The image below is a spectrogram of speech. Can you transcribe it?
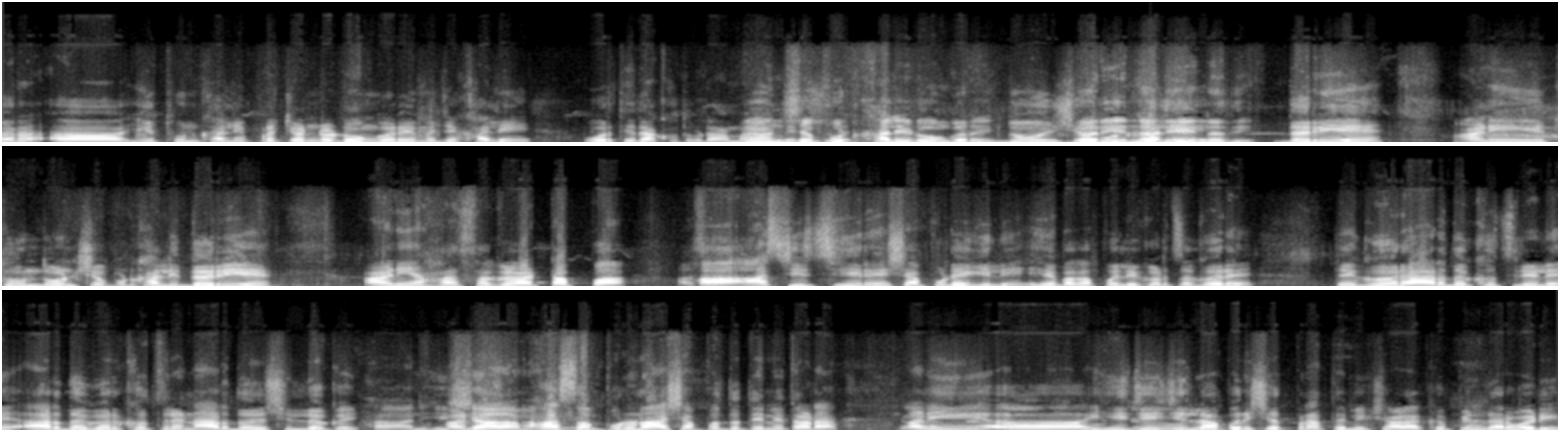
तर अं, इथून खाली प्रचंड डोंगर आहे म्हणजे खाली वरती दाखव थोडा. आम्हाला दोनशे आम्ही फूट खाली डोंगर आहे. दोनशे दरी फूट नदी खाली आहे नदी. दरी आहे आणि इथून दोनशे फूट खाली दरी आहे आणि हा सगळा टप्पा हा अशीच ही रेषा पुढे गेली. हे बघा पलीकडचं घर आहे. ते घर अर्ध खचलेलं आहे. अर्ध घर खचले आणि अर्ध शिल्लक आहे. हा आणि ही आणि शाळा हा मागे. संपूर्ण अशा पद्धतीने तडा. आणि अं, ही जी जिल्हा परिषद प्राथमिक शाळा कपिलदारवाडी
